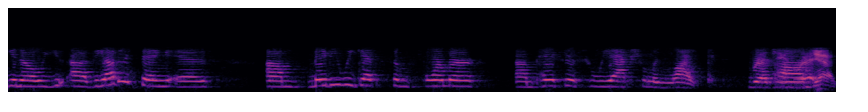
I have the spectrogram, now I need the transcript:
you know, you, uh, the other thing is um, maybe we get some former um, Pacers who we actually like. Reggie Um, and Rick. Yes.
